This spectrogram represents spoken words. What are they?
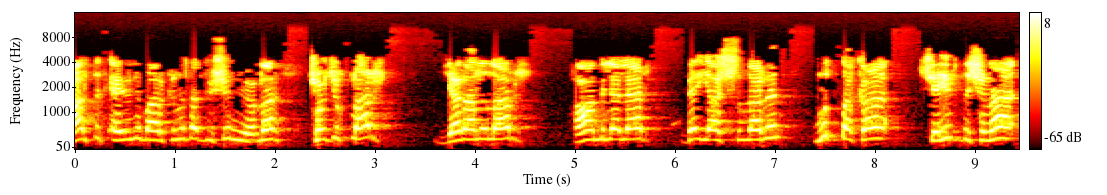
artık evini barkını da düşünmüyorlar. Çocuklar, yaralılar, hamileler ve yaşlıların mutlaka şehir dışına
